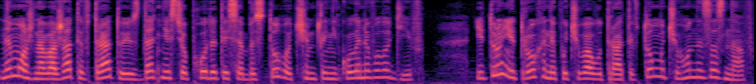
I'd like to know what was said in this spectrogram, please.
Не можна вважати втратою здатність обходитися без того, чим ти ніколи не володів, і Троні трохи не почував утрати в тому, чого не зазнав,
